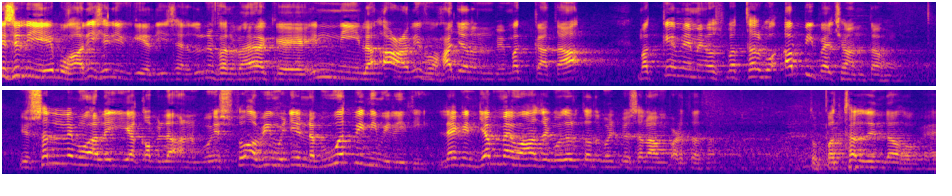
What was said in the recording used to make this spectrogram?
इसलिए बुहारी शरीफ की हदीस है ने फरमाया कि इन्नी लारिफ हजरन बे मक्का था मक्के में मैं उस पत्थर को अब भी पहचानता हूँ। युसलम कबल अनबुस तो अभी मुझे नबूत भी नहीं मिली थी, लेकिन जब मैं वहाँ से गुजरता तो मुझ पर सलाम पढ़ता था। तो पत्थर ज़िंदा हो गए।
